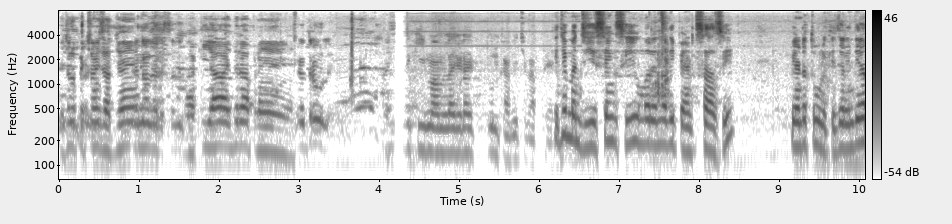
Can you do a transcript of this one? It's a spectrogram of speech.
ਪਿਛਲੇ ਪਿੱਛੋਂ ਹੀ ਸੱਜੇ ਆ ਇਹਨਾਂ ਦੇ ਰਿਸ਼ਤੇ ਬਾਕੀ ਆ ਇਧਰ ਆਪਣੇ ਇਧਰੋਂ ਕੀ ਮਾਮਲਾ ਜਿਹੜਾ ਧੂਲਕਾ ਵਿੱਚ ਵਾਪਰਿਆ? ਇਹ ਜੀ ਮਨਜੀਤ ਸਿੰਘ ਸੀ ਉਮਰ ਇਹਨਾਂ ਦੀ 65 ਸਾਲ ਸੀ। ਪਿੰਡ ਧੂਲਕੇ 'ਚ ਰਹਿੰਦੇ ਆ।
